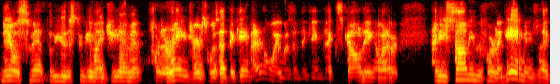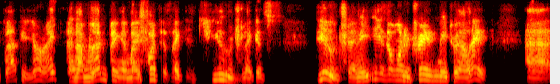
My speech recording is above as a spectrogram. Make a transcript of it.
Neil Smith, who used to be my GM for the Rangers, was at the game. I don't know why he was at the game, like scouting or whatever. And he saw me before the game, and he's like, "Lappy, you're right." And I'm limping, and my foot is like it's huge, like it's huge. And he, he's the one who traded me to LA. Uh,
